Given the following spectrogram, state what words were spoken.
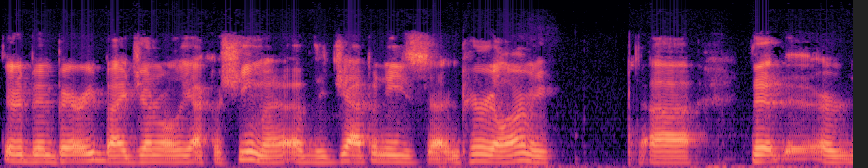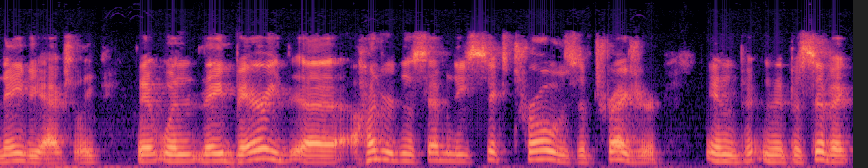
that had been buried by General Yakushima of the Japanese uh, Imperial Army, uh, that or Navy actually, that when they buried uh, 176 troves of treasure in, in, the Pacific,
